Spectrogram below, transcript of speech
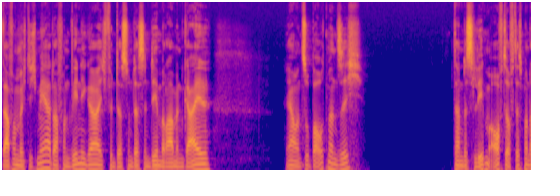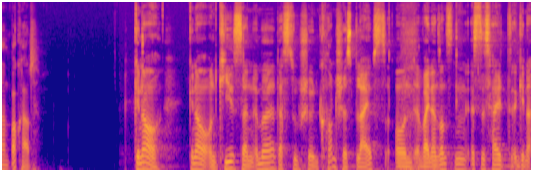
davon möchte ich mehr, davon weniger, ich finde das und das in dem Rahmen geil. Ja, und so baut man sich dann das Leben auf, auf das man dann Bock hat. Genau, genau. Und Key ist dann immer, dass du schön conscious bleibst. Und äh, weil ansonsten ist es halt genau,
